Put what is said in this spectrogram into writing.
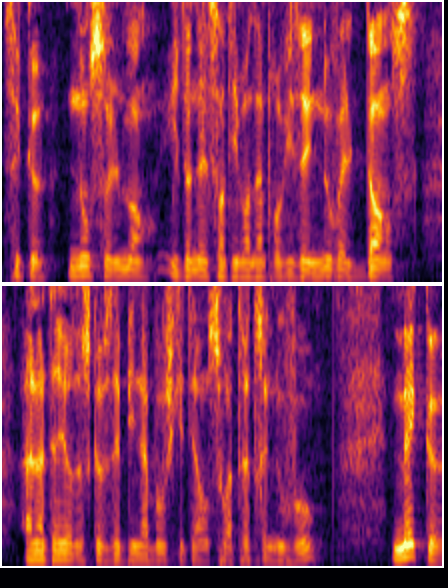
c'est que non seulement il donnait le sentiment d'improviser une nouvelle danse à l'intérieur de ce que faisait Pina qui était en soi très très nouveau, mais que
